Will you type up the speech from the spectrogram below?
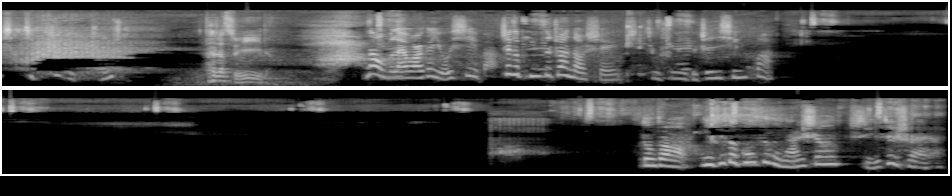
想讲这个有钱大家随意一点。那我们来玩个游戏吧，这个瓶子转到谁，就说一个真心话。东东，你觉得公司的男生谁最帅啊？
